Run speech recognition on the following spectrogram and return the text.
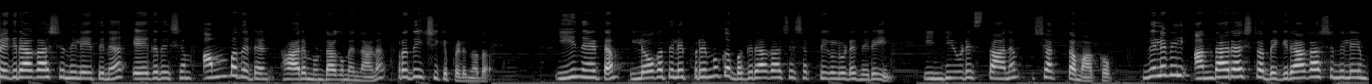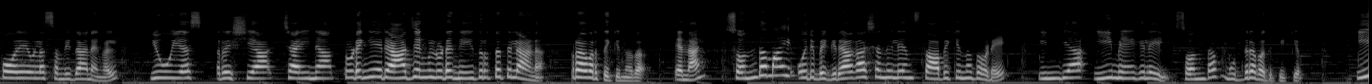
ബഹിരാകാശ നിലയത്തിന് ഏകദേശം അമ്പത് ടൺ ഭാരമുണ്ടാകുമെന്നാണ് പ്രതീക്ഷിക്കപ്പെടുന്നത്. ഈ നേട്ടം ലോകത്തിലെ പ്രമുഖ ബഹിരാകാശ ശക്തികളുടെ നിരയിൽ ഇന്ത്യയുടെ സ്ഥാനം ശക്തമാക്കും. നിലവിൽ അന്താരാഷ്ട്ര ബഹിരാകാശ നിലയം പോലെയുള്ള സംവിധാനങ്ങൾ യു എസ് റഷ്യ ചൈന തുടങ്ങിയ രാജ്യങ്ങളുടെ നേതൃത്വത്തിലാണ് പ്രവർത്തിക്കുന്നത്. എന്നാൽ സ്വന്തമായി ഒരു ബഹിരാകാശ നിലയം സ്ഥാപിക്കുന്നതോടെ ഇന്ത്യ ഈ മേഖലയിൽ സ്വന്തം മുദ്ര പതിപ്പിക്കും. ഈ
